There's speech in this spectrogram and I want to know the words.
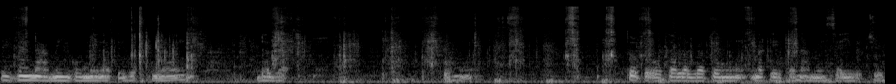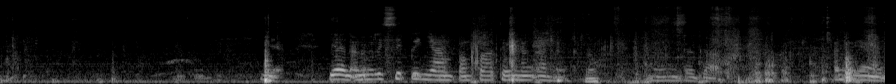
tignan namin kung may natilok ng daga. Kung totoo talaga itong nakita namin sa YouTube. Yeah. Yan, ang recipe niya, ang pampatay ng ano, No? ng daga. Ano yan?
